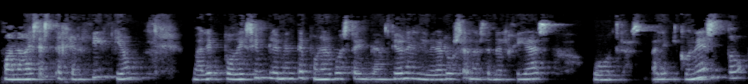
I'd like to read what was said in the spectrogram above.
Cuando hagáis este ejercicio, ¿vale? Podéis simplemente poner vuestra intención en liberar unas energías u otras, ¿vale? Y con esto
